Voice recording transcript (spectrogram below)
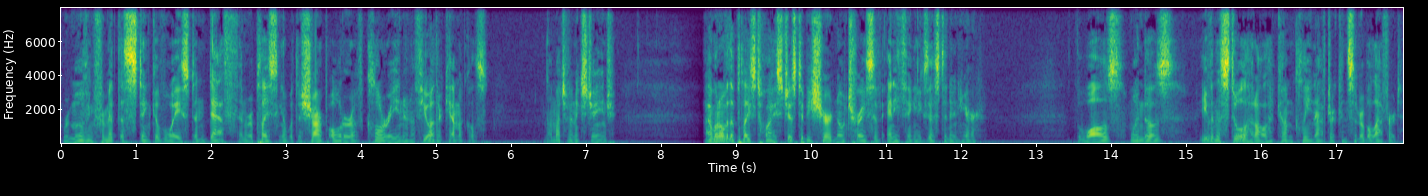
removing from it the stink of waste and death and replacing it with the sharp odor of chlorine and a few other chemicals. Not much of an exchange. I went over the place twice just to be sure no trace of anything existed in here. The walls, windows, even the stool had all had come clean after considerable effort.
